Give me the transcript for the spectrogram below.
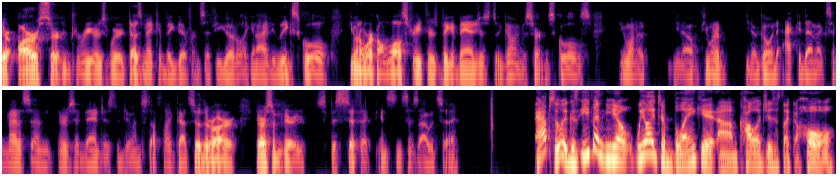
there are certain careers where it does make a big difference. If you go to like an Ivy League school, if you want to work on Wall Street, there's big advantages to going to certain schools. If you want to, you know, if you want to, you know, go into academics and medicine, there's advantages to doing stuff like that. So there are there are some very specific instances, I would say. Absolutely, because even you know we like to blanket um, colleges as like a whole,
